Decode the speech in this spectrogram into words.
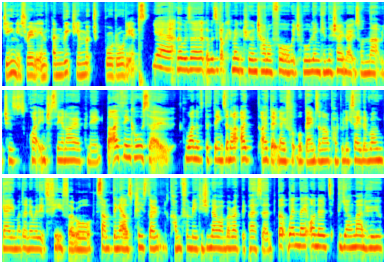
genius, really, and, and reaching a much broader audience. Yeah, there was a there was a documentary on Channel Four which we'll link in the show notes on that, which was quite interesting and eye opening. But I think also one of the things, and I, I I don't know football games, and I'll probably say the wrong game. I don't know whether it's FIFA or something else. Please don't come for me because you know I'm a rugby person. But when they honoured the young man who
